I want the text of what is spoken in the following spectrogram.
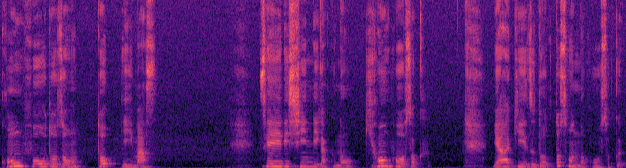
コンフォートゾーンと言います。生理心理学の基本法則ヤーキーズ・ドットソンの法則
